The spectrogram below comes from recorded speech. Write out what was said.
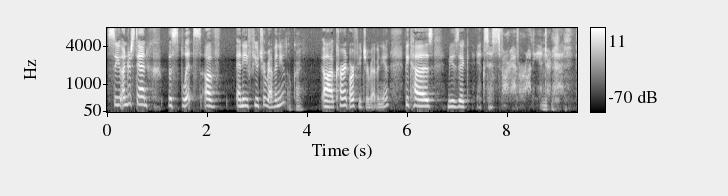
so you understand the splits of any future revenue Okay, uh, current or future revenue because music exists forever on the internet.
